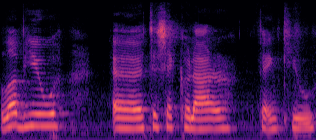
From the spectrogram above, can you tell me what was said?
Love you. Uh. Thank you.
